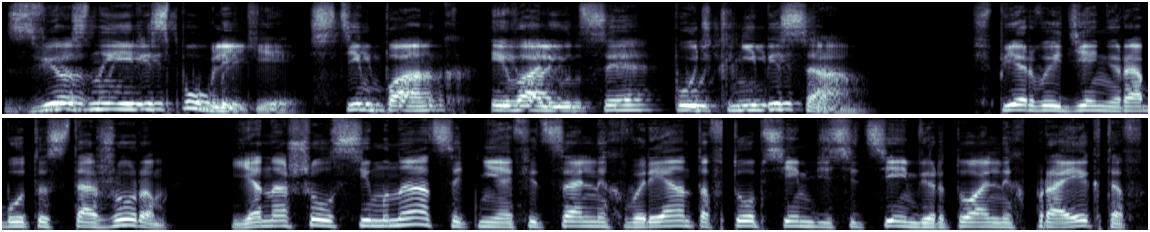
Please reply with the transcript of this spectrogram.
Звездные республики, стимпанк, эволюция, путь к небесам. В первый день работы стажером я нашел 17 неофициальных вариантов топ-77 виртуальных проектов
